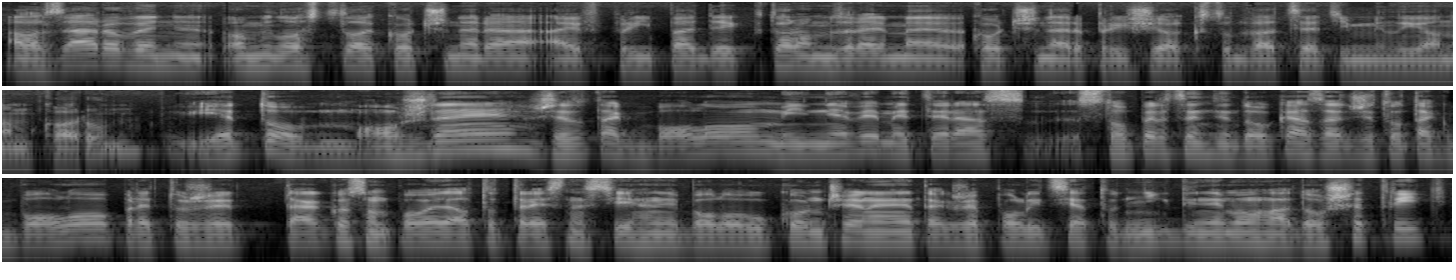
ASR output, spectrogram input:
ale zároveň omilostila Kočnera aj v prípade, v ktorom zrejme Kočner prišiel k 120 miliónom korún? Je to možné, že to tak bolo. My nevieme teraz 100% dokázať, že to tak bolo, pretože tak ako som povedal, to trestné stíhanie bolo ukončené, takže policia to nikdy nemohla došetriť.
